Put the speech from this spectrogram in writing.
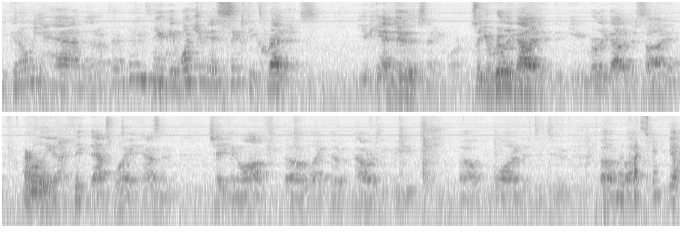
you can only have, is it up there? It. You can, once you hit sixty credits, you can't do this anymore. So you really gotta, you really gotta decide early, and I think that's why it hasn't taken off, uh, like the powers that be, uh, wanted it to, to. Um, More but- question? Yeah,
